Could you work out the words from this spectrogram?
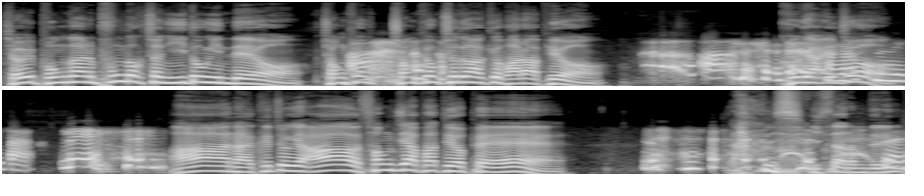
저희 본가는 풍덕천 2동인데요. 정평, 정평초등학교 바로 앞이요. 아, 네. 거기 알죠? 반갑습니다. 네. 아, 나 그쪽에, 아, 성지 아파트 옆에. 아니, 이 사람들이. 네.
